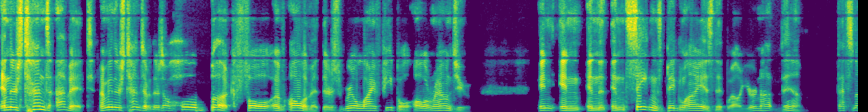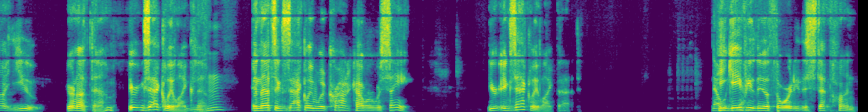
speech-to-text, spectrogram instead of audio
And there's tons of it. I mean, there's tons of it. There's a whole book full of all of it. There's real life people all around you. And in in the in Satan's big lie is that well, you're not them. That's not you. You're not them. You're exactly like them. Mhm. And that's exactly what Krakauer was saying. You're exactly like that. No, he gave yeah. you the authority to step on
